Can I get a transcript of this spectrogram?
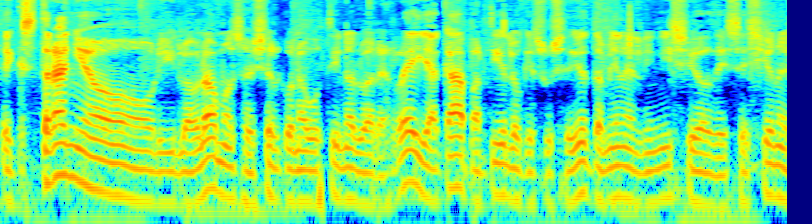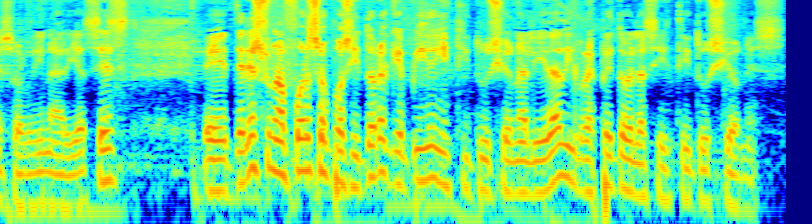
extraño, y lo hablamos ayer con Agustín Álvarez Rey, acá a partir de lo que sucedió también al inicio de sesiones ordinarias, es eh, tenés una fuerza opositora que pide institucionalidad y respeto de las instituciones.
